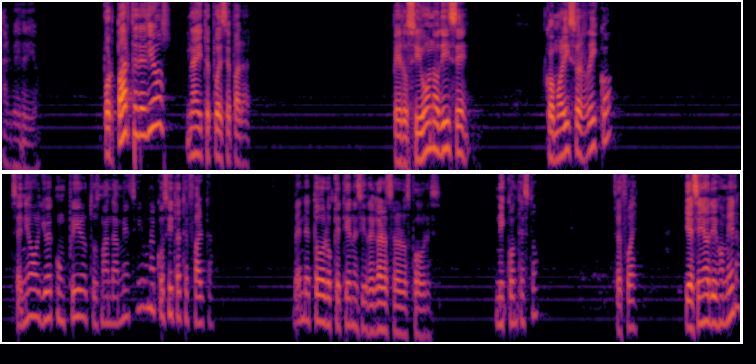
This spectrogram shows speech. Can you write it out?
albedrío. Por parte de Dios, nadie te puede separar. Pero si uno dice, como hizo el rico, Señor, yo he cumplido tus mandamientos, sí, una cosita te falta. Vende todo lo que tienes y regálaselo a los pobres. Ni contestó. Se fue. Y el Señor dijo, mira,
